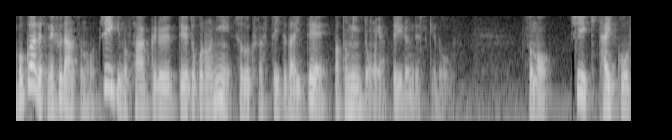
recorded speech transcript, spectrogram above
僕はですね、普段その地域のサークルっていうところに所属させていただいて、バドミントンをやっているんですけど、その地域対抗、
